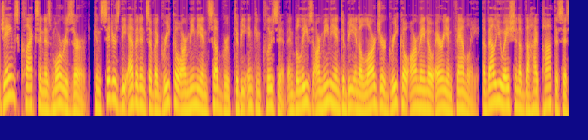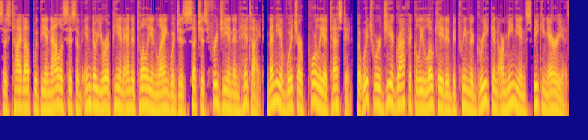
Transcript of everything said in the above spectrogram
James Clackson is more reserved, considers the evidence of a Greco-Armenian subgroup to be inconclusive and believes Armenian to be in a larger Greco-Armeno-Aryan family. Evaluation of the hypothesis is tied up with the analysis of Indo-European Anatolian languages such as Phrygian and Hittite, many of which are poorly attested, but which were geographically located between the Greek and Armenian-speaking areas,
